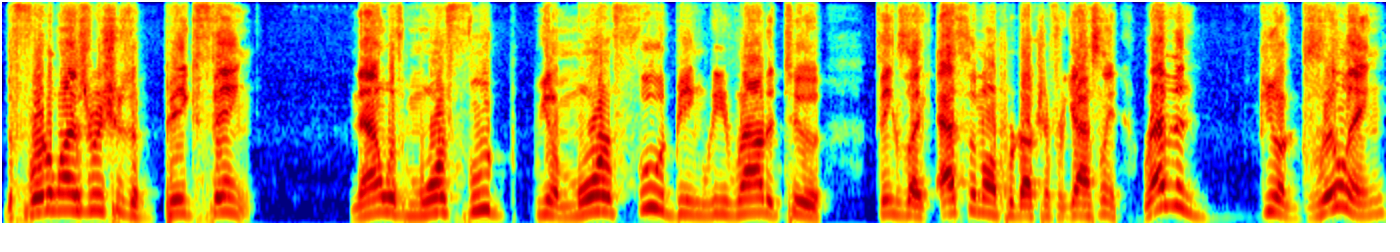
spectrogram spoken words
The fertilizer issue is a big thing. Now with more food, you know, more food being rerouted to things like ethanol production for gasoline, rather than you know drilling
